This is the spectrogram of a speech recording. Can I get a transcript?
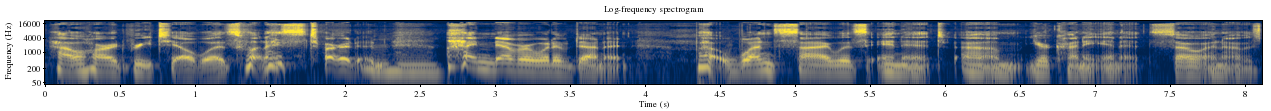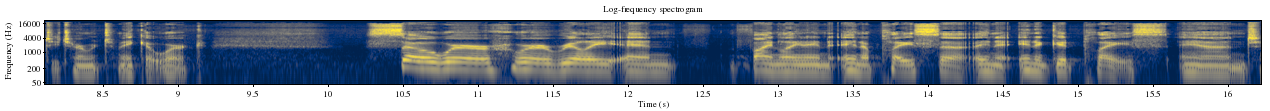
how hard retail was when I started, I never would have done it. But once I was in it, um, you're kind of in it. So, and I was determined to make it work. So we're we're really in finally in, in a place uh, in a, in a good place and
